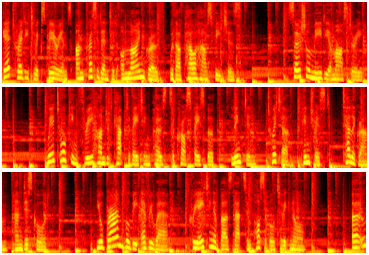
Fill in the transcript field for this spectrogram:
Get ready to experience unprecedented online growth with our powerhouse features. Social Media Mastery. We're talking 300 captivating posts across Facebook, LinkedIn, Twitter, Pinterest, Telegram, and Discord. Your brand will be everywhere, creating a buzz that's impossible to ignore. Oh,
